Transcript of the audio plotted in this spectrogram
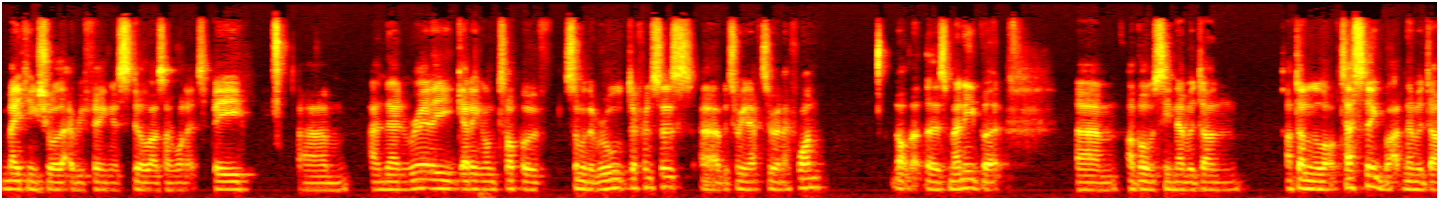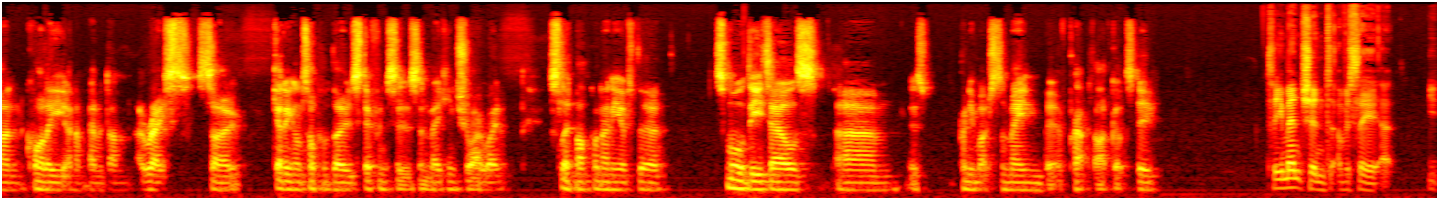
making sure that everything is still as I want it to be. Um, and then really getting on top of some of the rule differences uh, between F2 and F1. Not that there's many, but um, I've obviously never done. I've done a lot of testing, but I've never done quali and I've never done a race. So getting on top of those differences and making sure I won't slip up on any of the small details um, is pretty much the main bit of prep that I've got to do. So you mentioned obviously uh, you,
